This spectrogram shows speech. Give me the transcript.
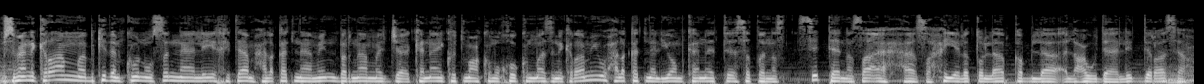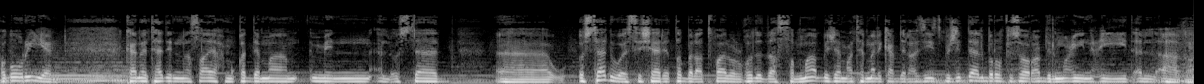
مستمعينا الكرام بكذا نكون وصلنا لختام حلقتنا من برنامج كناي كنت معكم أخوكم مازن كرامي وحلقتنا اليوم كانت ستة نصائح صحية للطلاب قبل العودة للدراسة حضوريا. كانت هذه النصائح مقدمة من الأستاذ آه، أستاذ واستشاري طب الأطفال والغدد الصماء بجامعة الملك عبد العزيز بجدة البروفيسور عبد المعين عيد الآغا.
